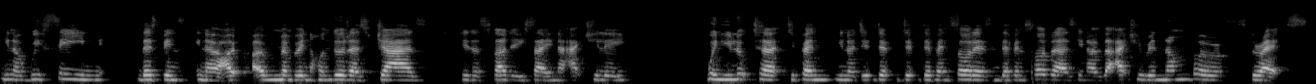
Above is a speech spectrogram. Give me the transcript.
you know we've seen there's been you know I, I remember in honduras JASS did a study saying that actually when you looked at defend you know de- de- defensores and defensoras you know that actually a number of threats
